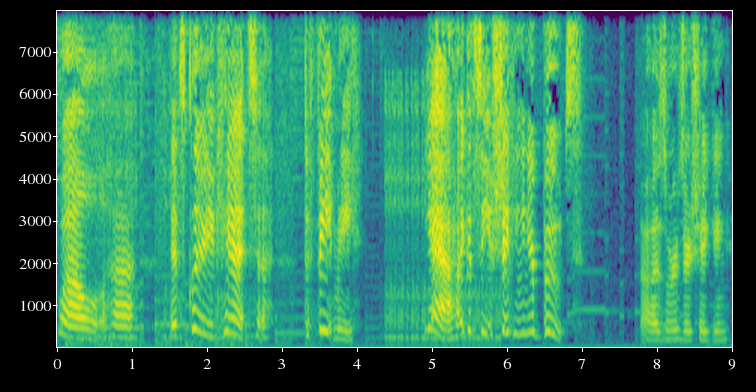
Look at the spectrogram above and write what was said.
Well, uh, it's clear you can't uh, defeat me. Yeah, I can see you shaking in your boots. Oh, his words are shaking.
